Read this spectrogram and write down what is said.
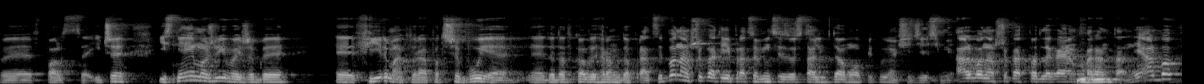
e, w Polsce. I czy istnieje możliwość, żeby firma, która potrzebuje e, dodatkowych rąk do pracy, bo na przykład jej pracownicy zostali w domu, opiekują się dziećmi, albo na przykład podlegają mhm. kwarantannie, albo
